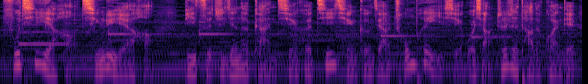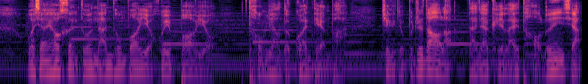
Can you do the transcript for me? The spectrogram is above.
夫妻也好、情侣也好。彼此之间的感情和激情更加充沛一些，我想这是他的观点。我想有很多男同胞也会抱有同样的观点吧，这个就不知道了，大家可以来讨论一下。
